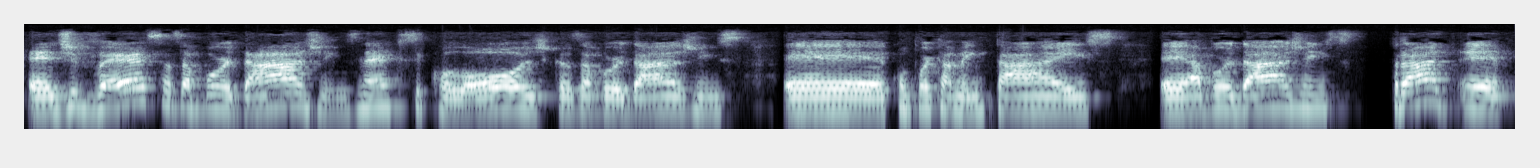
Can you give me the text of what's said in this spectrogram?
é, diversas abordagens, né, psicológicas, abordagens é, comportamentais, é, abordagens para é,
